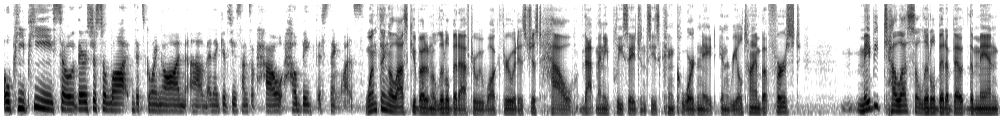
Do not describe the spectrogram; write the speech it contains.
OPP. So there's just a lot that's going on, um, and it gives you a sense of how how big this thing was. One thing I'll ask you about in a little bit after we walk through it is just how that many police agencies can coordinate in real time. But first, maybe tell us a little bit about the man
